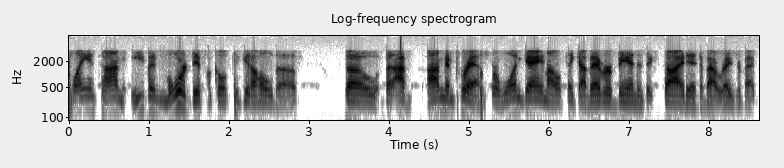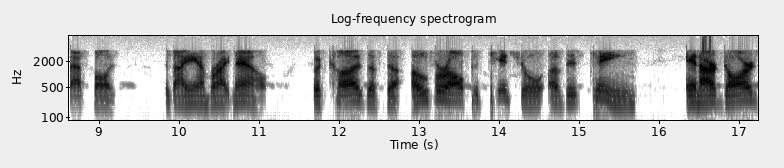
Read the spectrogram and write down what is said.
playing time even more difficult to get a hold of. So, but I'm I'm impressed. For one game, I don't think I've ever been as excited about Razorback basketball as as I am right now because of the overall potential of this team and our guards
